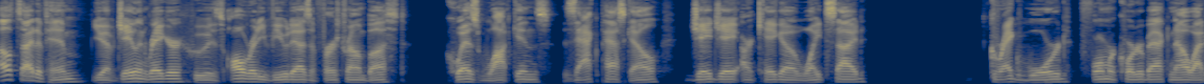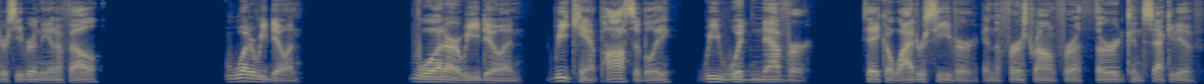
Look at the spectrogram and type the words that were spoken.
Outside of him, you have Jalen Reagor, who is already viewed as a first round bust, Quez Watkins, Zach Pascal, JJ Arcega Whiteside, Greg Ward, former quarterback, now wide receiver in the NFL. What are we doing? What are we doing? We can't possibly, we would never take a wide receiver in the first round for a third consecutive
